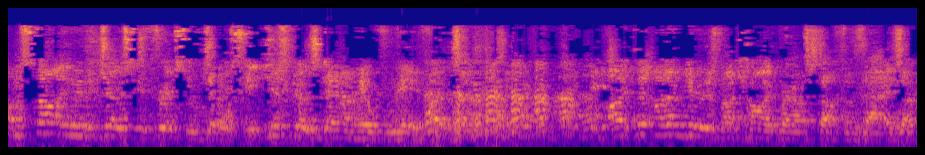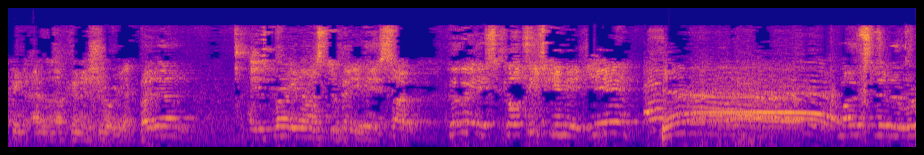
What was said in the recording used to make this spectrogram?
I'm starting with the Joseph Fritzl jokes. It just goes downhill from here, folks. So, I, don't, I don't do as much highbrow stuff of that as I can, as I can assure you. But um, it's very nice to be here. So, who is Scottish? Give me a cheer. Most of the room,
